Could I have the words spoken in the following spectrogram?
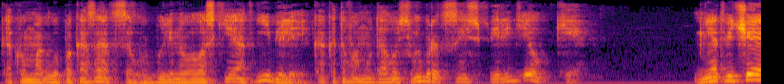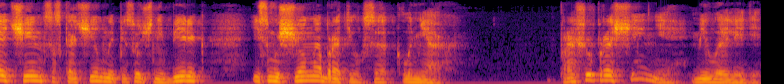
как вам могло показаться. Вы были на волоске от гибели. Как это вам удалось выбраться из переделки?» Не отвечая, Чейн соскочил на песочный берег и смущенно обратился к Ланях. «Прошу прощения, милая леди.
